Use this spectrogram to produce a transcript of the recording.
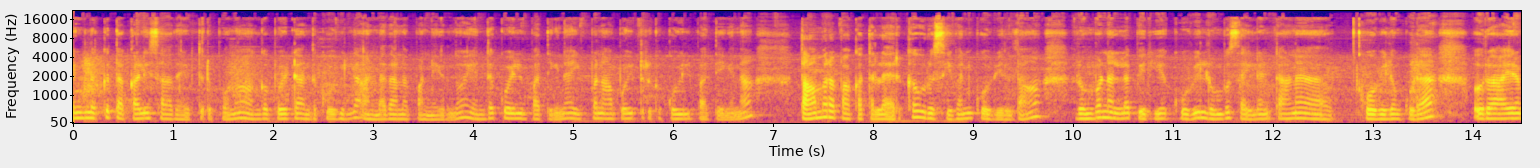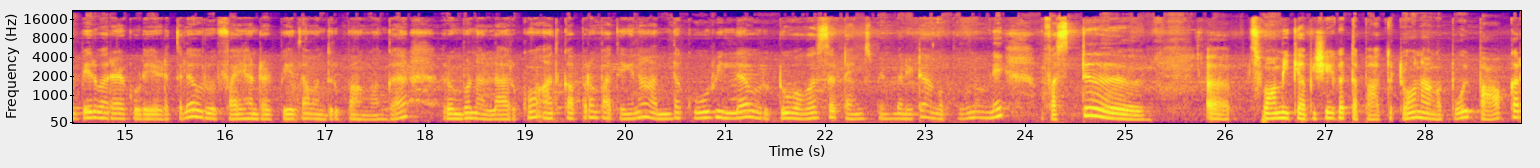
எங்களுக்கு தக்காளி சாதம் எடுத்துகிட்டு போனோம். அங்கே போயிட்டு அந்த கோவிலில் அன்னதானம் பண்ணியிருந்தோம். எந்த கோயில் பார்த்தீங்கன்னா இப்போ நான் போயிட்டுருக்க கோயில் பார்த்தீங்கன்னா தாமரப்பாக்கத்தில் இருக்க ஒரு சிவன் கோவில் தான். ரொம்ப நல்ல பெரிய கோவில் ரொம்ப சைலண்ட்டான கோவிலும் கூட. ஒரு ஆயிரம் பேர் வரக்கூடிய இடத்துல ஒரு ஃபைவ் ஹண்ட்ரட் பேர் தான் வந்திருப்பாங்க அங்கே. ரொம்ப நல்லாயிருக்கும் அதுக்கப்புறம் பார்த்தீங்கன்னா அந்த கோவிலில் ஒரு டூ ஹவர்ஸ் டைம் ஸ்பெண்ட் பண்ணிவிட்டு அங்கே போனோடனே ஃபஸ்ட்டு சுவாமிக்கு அபிஷேகத்தை பார்த்துட்டோம். நாங்கள் போய் பார்க்குற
